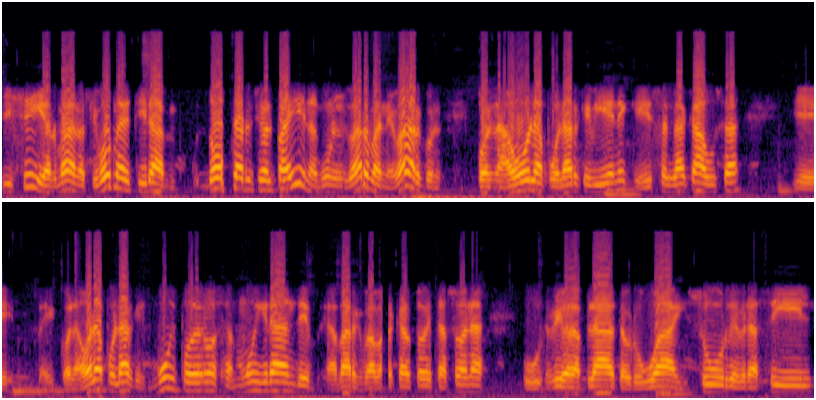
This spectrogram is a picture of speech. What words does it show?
Y sí, hermano, si vos me tirás dos tercios del país, en algún lugar va a nevar con, con la ola polar que viene, que esa es la causa, eh, con la ola polar que es muy poderosa, muy grande, abar- va a abarcar toda esta zona, U- Río de la Plata, Uruguay, sur de Brasil,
